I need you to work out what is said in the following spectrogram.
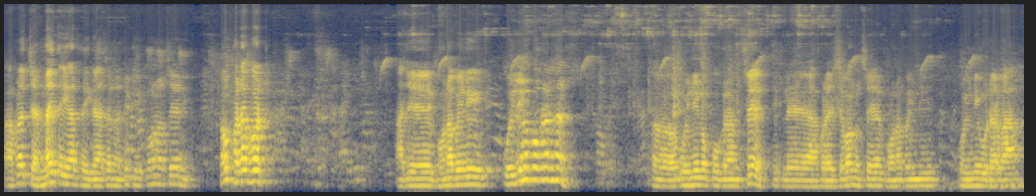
આપણે ચેન્નાઈ તૈયાર થઈ ગયા છે ને, હજી ઠેકોણો છે નહીં. હો, ફટાફટ. આજે ભોનાભાઈની ઓઈલીનો પ્રોગ્રામ છે ને? ઓઈનીનો પ્રોગ્રામ છે એટલે આપણે જવાનું છે ભોણાભાઈની ઓઈની ઓઢાડવા.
